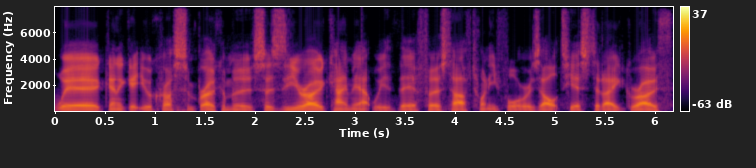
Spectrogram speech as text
we're going to get you across some broker moves. So Xero came out with their first half 24 results yesterday. Growth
